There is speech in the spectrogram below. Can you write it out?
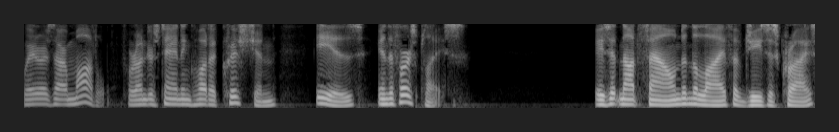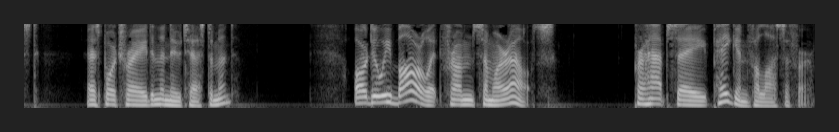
Where is our model for understanding what a Christian is in the first place? Is it not found in the life of Jesus Christ, as portrayed in the New Testament? Or do we borrow it from somewhere else? Perhaps a pagan philosopher?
